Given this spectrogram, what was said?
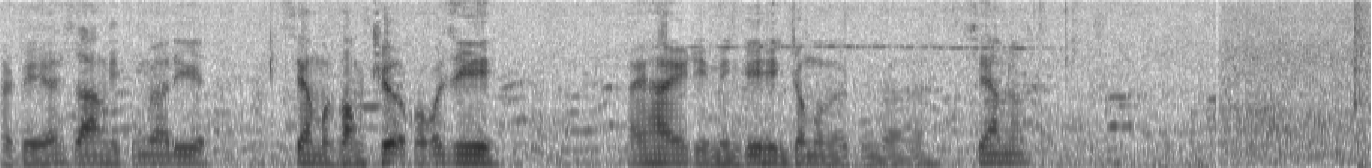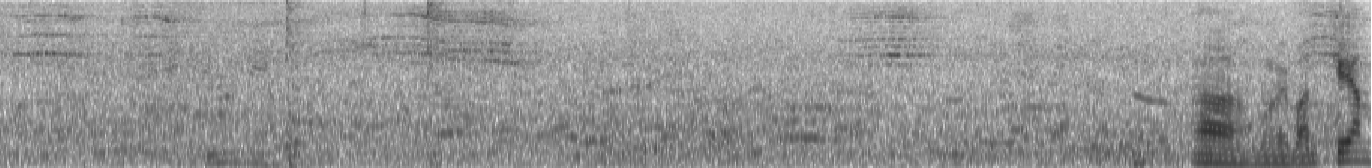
phải về ấy. Giang thì cũng đi xem một vòng chợ có cái gì hay hay thì mình ghi hình cho mọi người cùng xem thôi. Ờ, à, một người bán kem.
